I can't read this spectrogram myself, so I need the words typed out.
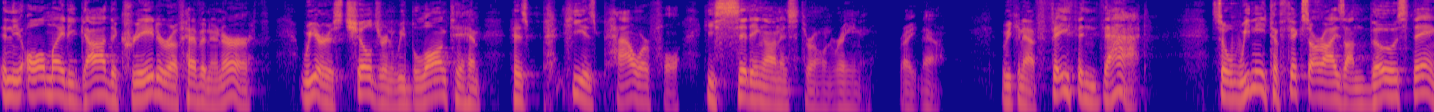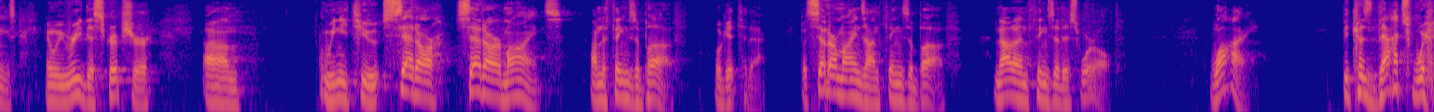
in the Almighty God, the creator of heaven and earth, we are his children. We belong to him. His, he is powerful. He's sitting on his throne, reigning right now. We can have faith in that. So we need to fix our eyes on those things. And we read the scripture. Um, we need to set our, set our minds on the things above. We'll get to that. But set our minds on things above, not on things of this world. Why? Because that's where,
